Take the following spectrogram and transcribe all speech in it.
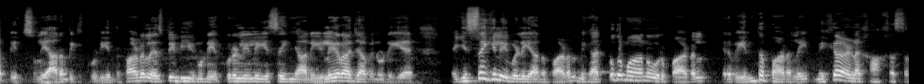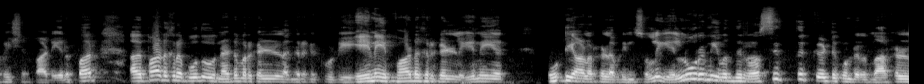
அப்படின்னு சொல்லி ஆரம்பிக்கக்கூடிய இந்த பாடல் எஸ்பிபியினுடைய குரலிலே இசைஞானி இளையராஜாவினுடைய இசையிலே வெளியான பாடல் மிக அற்புதமான ஒரு பாடல். எனவே இந்த பாடலை மிக அழகாக சபேஷன் பாடியிருப்பார். அது பாடுகிற போது நடுவர்கள் அங்க இருக்கக்கூடிய ஏனைய பாடகர்கள் ஏனைய போட்டியாளர்கள் அப்படின்னு சொல்லி எல்லோருமே வந்து ரசித்து கேட்டுக்கொண்டிருந்தார்கள்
